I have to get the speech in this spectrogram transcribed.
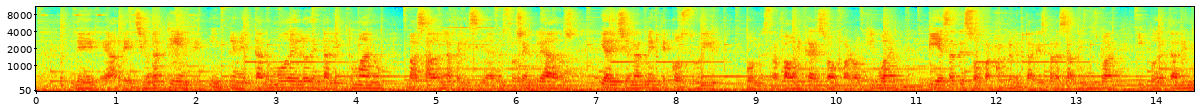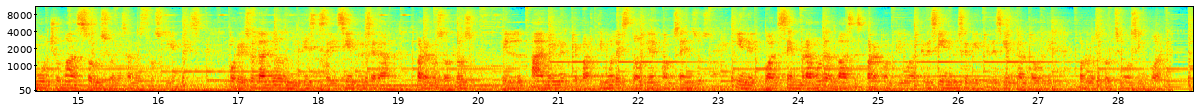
de atención al cliente, implementar un modelo de talento humano basado en la felicidad de nuestros empleados y adicionalmente construir con nuestra fábrica de software Rocky One piezas de software complementarias para SAP Business One y poder darle mucho más soluciones a nuestros clientes. Por eso el año 2016 siempre será para nosotros el año en el que partimos la historia de consensos y en el cual sembramos las bases para continuar creciendo y seguir creciendo al doble por los próximos cinco años.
